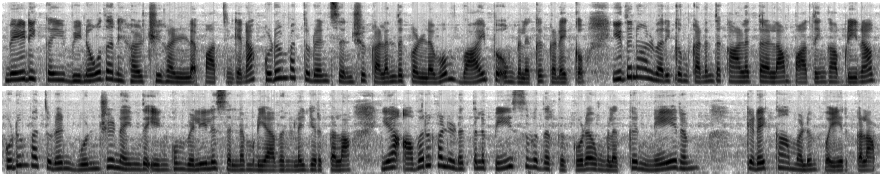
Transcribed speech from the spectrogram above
வேடிக்கை வினோத நிகழ்ச்சிகளில் பார்த்தீங்கன்னா குடும்பத்துடன் சென்று கலந்து கொள்ளவும் வாய்ப்பு உங்களுக்கு கிடைக்கும். இது நாள் வரைக்கும் கடந்த காலத்திலலாம் பார்த்தீங்க அப்படின்னா குடும்பத்துடன் ஒன்றிணைந்து எங்கும் வெளியில் செல்ல முடியாத நிலை இருக்கலாம். ஏன்? அவர்களிடத்தில் பேசுவதற்கு கூட உங்களுக்கு நேரம் கிடைக்காமலும் போயிருக்கலாம்.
